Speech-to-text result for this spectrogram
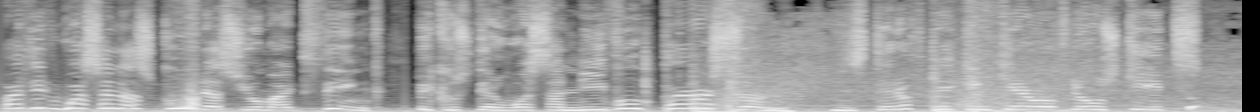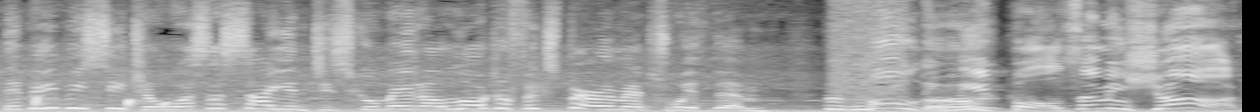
but it wasn't as good as you might think because there was an evil person. Instead of taking care of those kids, the babysitter was a scientist who made a lot of experiments with them. Holy Uh, meatballs, I'm in shock!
